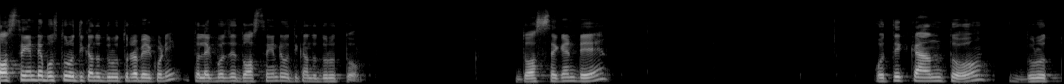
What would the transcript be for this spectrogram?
দশ সেকেন্ডে বস্তুর অতিক্রান্ত দূরত্বটা বের করি, তো লিখব যে দশ সেকেন্ডে অতিক্রান্ত দূরত্ব। দশ সেকেন্ডে অতিক্রান্ত দূরত্ব।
